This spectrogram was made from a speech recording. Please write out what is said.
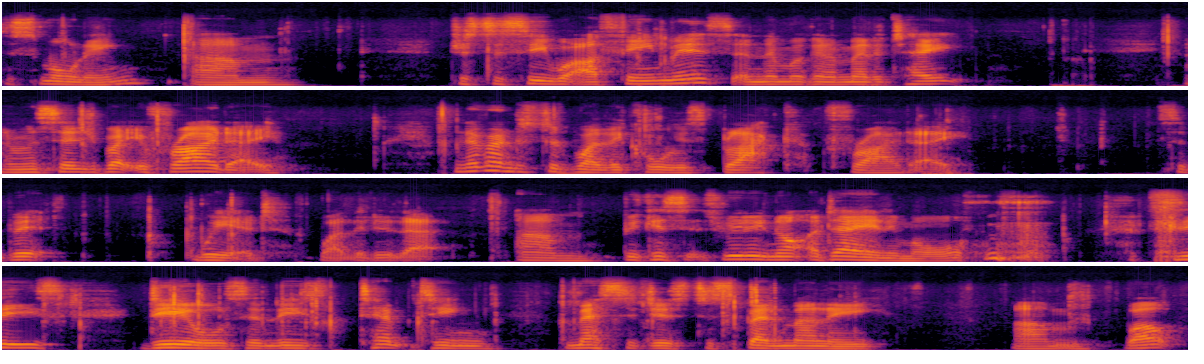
this morning um, just to see what our theme is, and then we're going to meditate. And I'm going to send you about your Friday. I never understood why they call this Black Friday. It's a bit weird why they do that. Um, because it's really not a day anymore. these deals and these tempting messages to spend money. Um, well,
